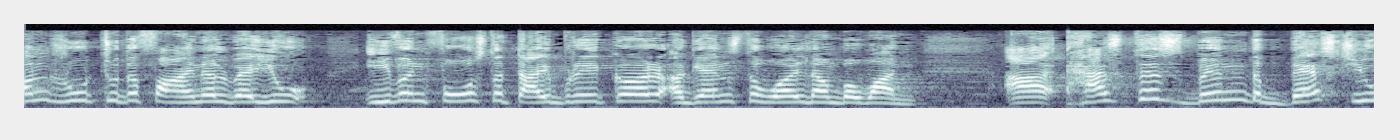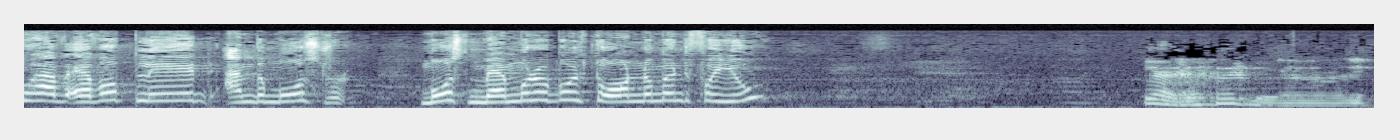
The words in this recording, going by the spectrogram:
en route to the final, where you even forced the tiebreaker against the world number one. Uh, has this been the best you have ever played and the most most memorable tournament for you? Yeah, definitely. Uh, it's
